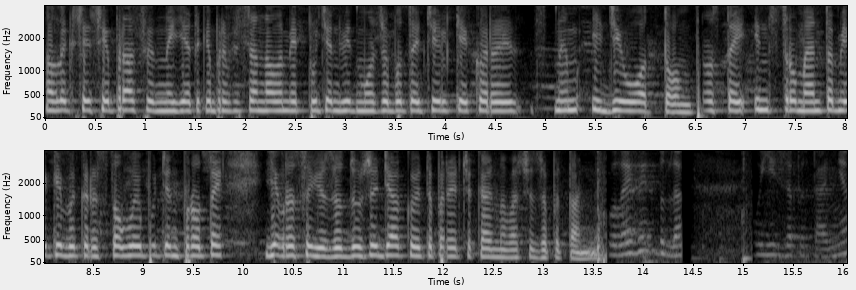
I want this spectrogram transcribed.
Олексій Сіпрас він не є таким професіоналом, як Путін. Він може бути тільки корисним ідіотом, просто інструментом, який використовує Путін проти Євросоюзу. Дуже дякую. Тепер я чекаю на ваші запитання. Колеги, будь ласка, є запитання.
